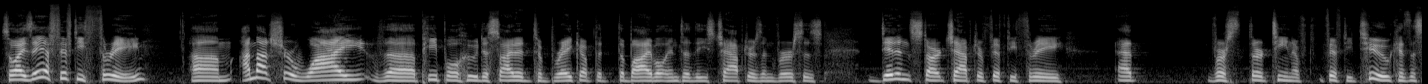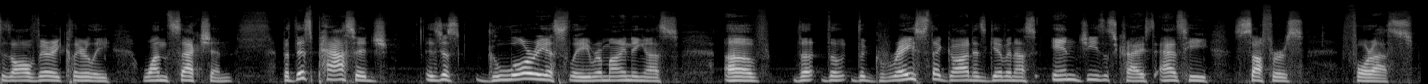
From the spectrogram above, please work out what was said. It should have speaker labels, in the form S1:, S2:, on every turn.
S1: So, Isaiah 53, um, I'm not sure why the people who decided to break up the, the Bible into these chapters and verses didn't start chapter 53 at verse 13 of 52, because this is all very clearly one section. But this passage is just gloriously reminding us of the, the, the grace that God has given us in Jesus Christ as he suffers for us.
